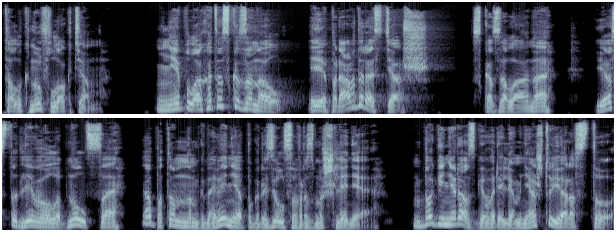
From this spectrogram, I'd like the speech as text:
толкнув локтем. «Неплохо ты сказанул. И правда растёшь?» — сказала она. Я стыдливо улыбнулся, а потом на мгновение погрузился в размышления. Боги не раз говорили мне, что я расту.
